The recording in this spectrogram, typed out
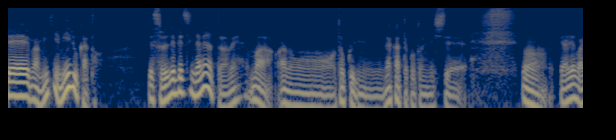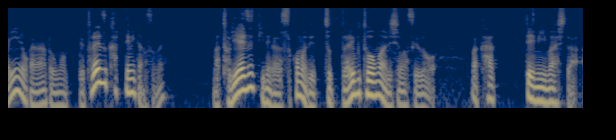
て、まあ、見てみるかとでそれで別にダメだったらね、まああのー、特になかったことにして、うん、やればいいのかなと思ってとりあえず買ってみたんですよね。まあ、とりあえずって言いながらそこまでちょっとだいぶ遠回りしますけど、まあ、買ってみました。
